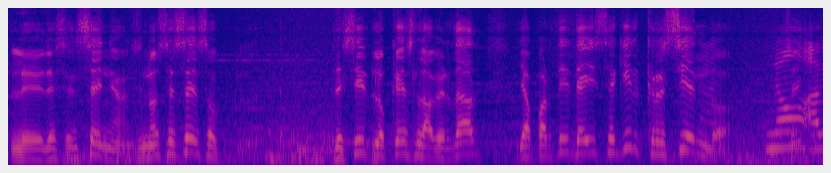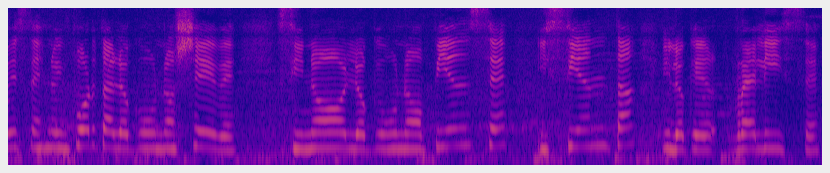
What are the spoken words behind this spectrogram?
les enseñan. Si no es eso, decir lo que es la verdad y a partir de ahí seguir creciendo. No, a veces no importa lo que uno lleve, sino lo que uno piense y sienta y lo que realice,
